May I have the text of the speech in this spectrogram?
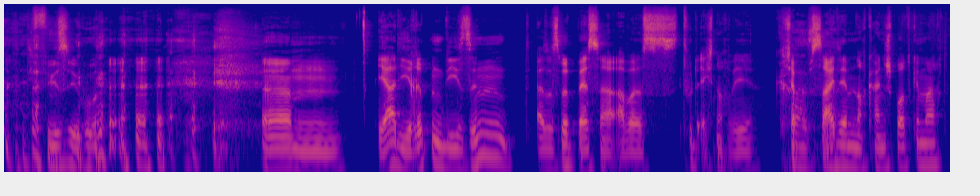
die Füße. ähm, ja, die Rippen, die sind, also es wird besser, aber es tut echt noch weh. ich habe Krass, seitdem noch keinen Sport gemacht.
